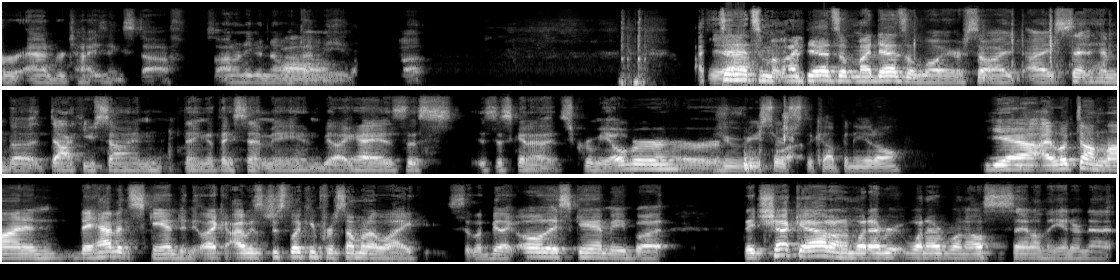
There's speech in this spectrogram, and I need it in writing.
for advertising stuff. So I don't even know what that oh. means. But I yeah. sent it to my, my, dad's a, my dad's a lawyer, so I, I sent him the DocuSign thing that they sent me and be like, hey, is this is this gonna screw me over or? Did you research the company at all? Yeah, I looked online and they haven't scammed any. Like I was just looking for someone to like be like, oh, they scammed me, but they check out on whatever what everyone else is saying on the internet.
